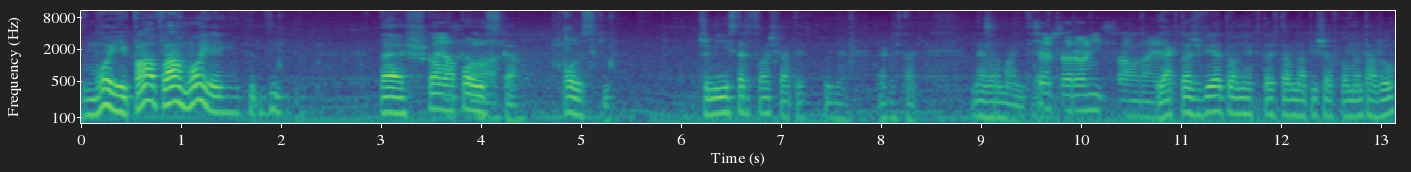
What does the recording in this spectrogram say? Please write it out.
Mojej, papa, mojej. To jest szkoła Moja szkoła. polska. Polski. Czy Ministerstwa Oświaty. Lubię, jakoś tak. Never mind. Jak, Serca rolnictwa ona jest. jak ktoś wie, to niech ktoś tam napisze w komentarzu.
